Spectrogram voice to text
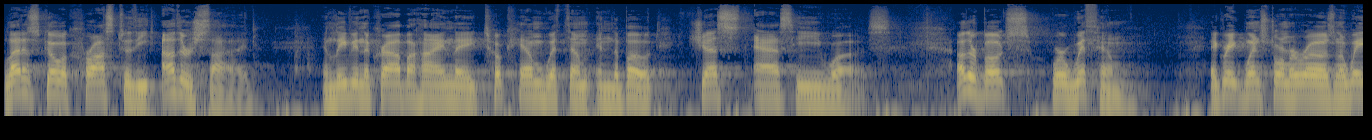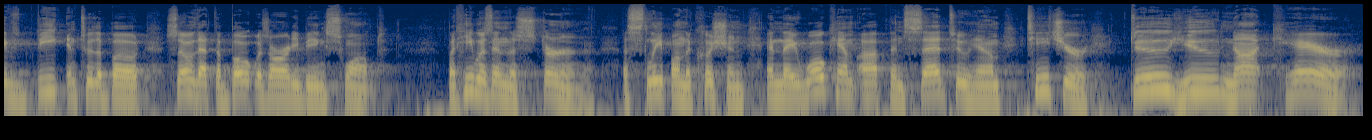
Let us go across to the other side. And leaving the crowd behind, they took him with them in the boat, just as he was. Other boats were with him. A great windstorm arose, and the waves beat into the boat so that the boat was already being swamped. But he was in the stern asleep on the cushion, and they woke him up and said to him, Teacher, do you not care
